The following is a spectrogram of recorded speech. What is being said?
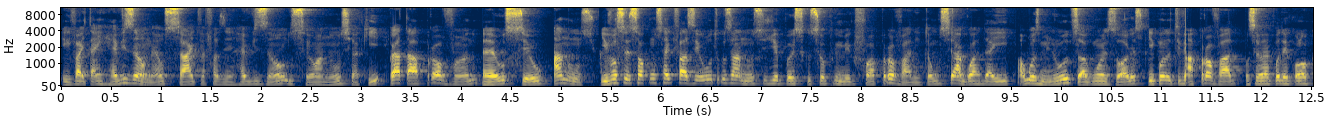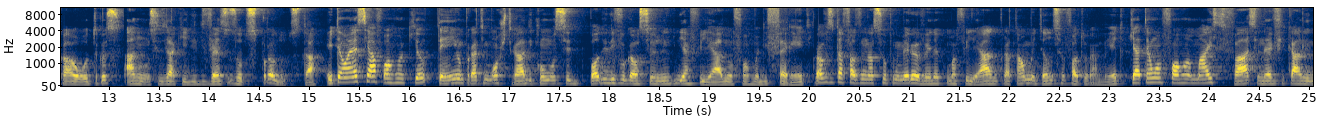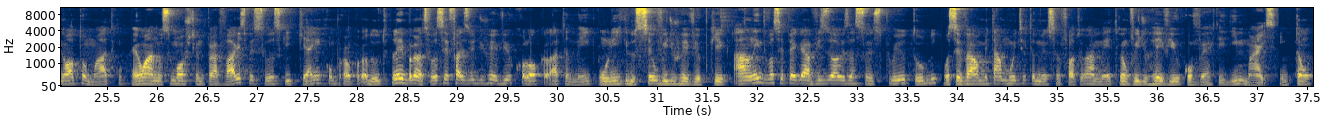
ele vai estar em revisão, né? O site vai fazer revisão do seu anúncio aqui para estar aprovando é, o seu anúncio. E você só consegue fazer outros anúncios depois que o seu primeiro for aprovado. Então você aguarda aí alguns minutos, algumas horas e quando tiver aprovado, você vai poder colocar outros anúncios aqui de diversos outros produtos, tá? Então essa é a forma que eu tenho para te mostrar de como você pode divulgar o seu link de afiliado de uma forma diferente, para você estar tá fazendo a sua primeira venda como afiliado, para estar tá aumentando o seu faturamento, que é até uma forma mais fácil, né? Ficar ali no automático. É um anúncio mostrando para várias pessoas que querem comprar o produto. Lembrando, se você faz vídeo review, coloca lá também um link do seu vídeo review, porque além de você pegar visualizações para o YouTube, você vai aumentar muito também o seu faturamento, porque um vídeo review converte demais. Então,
